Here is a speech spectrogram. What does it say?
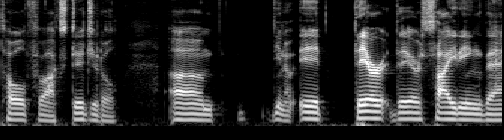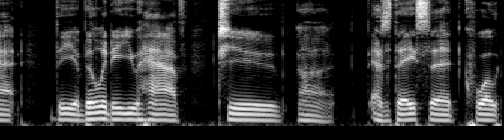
told Fox Digital, um, you know, it they're they're citing that the ability you have to, uh, as they said, quote,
